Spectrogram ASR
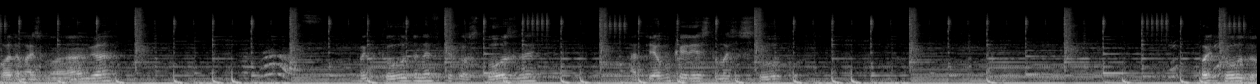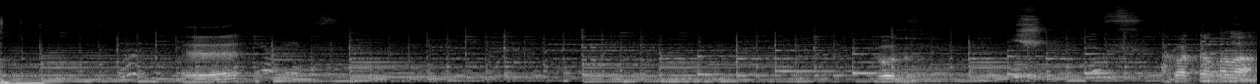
Bota mais manga. Põe tudo, né? Fica gostoso, né? Até eu vou querer esse tomar esse suco. Põe tudo. É. Tudo. Agora tampa lá.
